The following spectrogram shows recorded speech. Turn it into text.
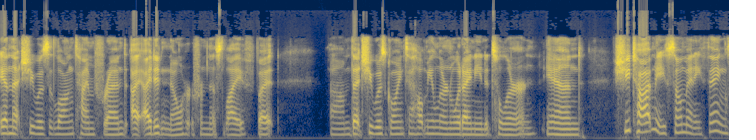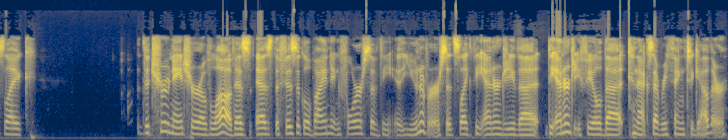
and that she was a longtime friend i, I didn't know her from this life but um, that she was going to help me learn what i needed to learn and she taught me so many things like the true nature of love as as the physical binding force of the uh, universe it's like the energy that the energy field that connects everything together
